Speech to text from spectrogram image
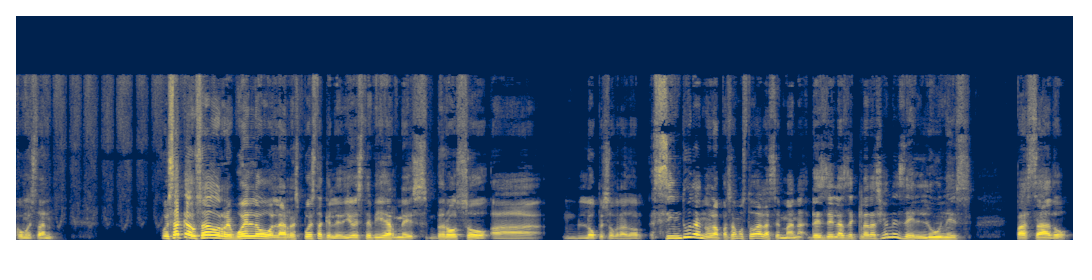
¿cómo están? Pues ha causado revuelo la respuesta que le dio este viernes Broso a López Obrador. Sin duda nos la pasamos toda la semana, desde las declaraciones del lunes pasado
